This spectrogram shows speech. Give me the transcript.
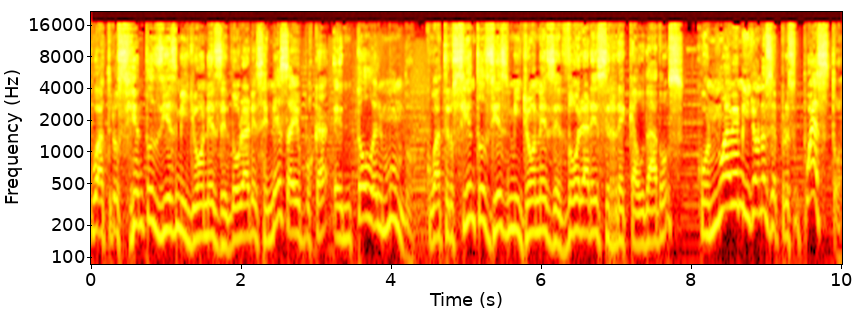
410 millones de dólares en esa época en todo el mundo. 410 millones de dólares recaudados con 9 millones de presupuesto.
